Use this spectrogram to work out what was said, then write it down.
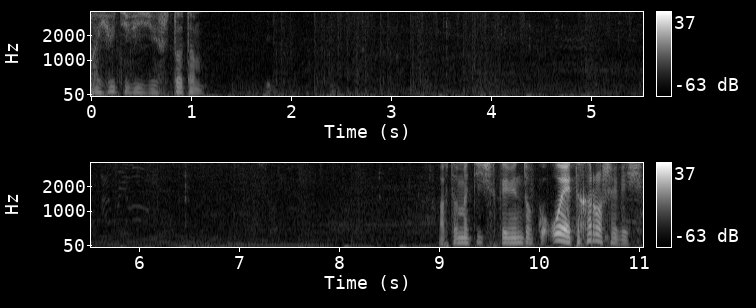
Твою дивизию, что там? Автоматическая винтовка. Ой, это хорошая вещь.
